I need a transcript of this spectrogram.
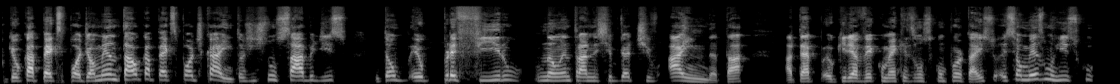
Porque o capex pode aumentar, o capex pode cair. Então a gente não sabe disso. Então eu prefiro não entrar nesse tipo de ativo ainda, tá? Até eu queria ver como é que eles vão se comportar. Isso, esse é o mesmo risco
